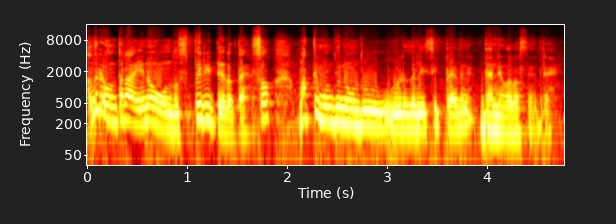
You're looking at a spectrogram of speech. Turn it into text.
ಅಂದರೆ ಒಂಥರ ಏನೋ ಒಂದು ಸ್ಪಿರಿಟ್ ಇರುತ್ತೆ. ಸೊ ಮತ್ತೆ ಮುಂದಿನ ಒಂದು ವಿಡಿಯೋದಲ್ಲಿ ಸಿಗ್ತಾ ಇದ್ದೇನೆ. ಧನ್ಯವಾದ ಸ್ನೇಹಿತರೆ.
